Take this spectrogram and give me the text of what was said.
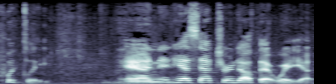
quickly, and it has not turned out that way yet.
